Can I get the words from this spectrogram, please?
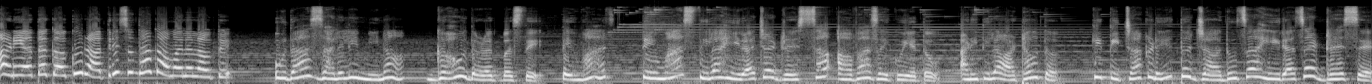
आणि आता काकू रात्री सुद्धा कामाला लावते. उदास झालेली मीना गहू दळत बसते. तेव्हाच तेव्हाच तिला हिराच्या ड्रेसचा आवाज ऐकू येतो आणि तिला आठवतं की तिच्याकडे तो जादूचा हिराचा ड्रेस आहे.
